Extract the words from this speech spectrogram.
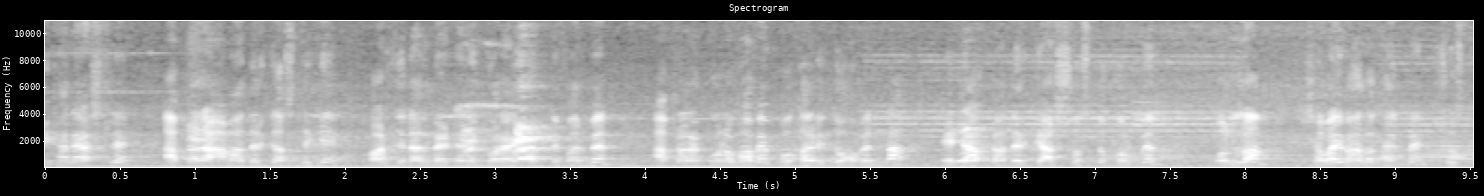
এখানে আসলে আপনারা আমাদের কাছ থেকে অরিজিনাল ব্যাটারি ক্রয় করতে পারবেন। আপনারা কোনোভাবে প্রতারিত হবেন না। এটা আপনাদেরকে আশ্বস্ত করবেন। বললাম, সবাই ভালো থাকবেন, সুস্থ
